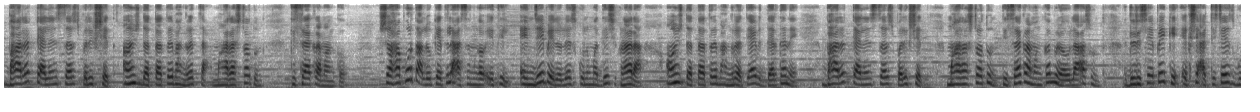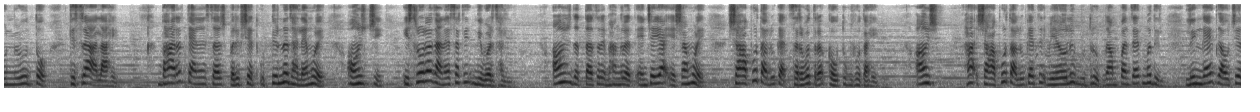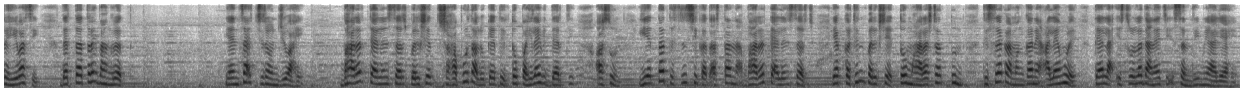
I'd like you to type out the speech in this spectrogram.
Bharat talent search परीक्षेत अंश दत्तात्रय भांगरतचा महाराष्ट्रातून तिसरा क्रमांक. शहापूर तालुक्यातील आसनगाव येथील एन जे बेलोले स्कूलमध्ये शिकणारा अंश दत्तात्रय भांगरत या विद्यार्थ्याने भारत टॅलेंट सर्च परीक्षेत महाराष्ट्रातून तिसरा क्रमांक मिळवला असून दीडशेपैकी एकशे अठ्ठेचाळीस गुण मिळवून तो तिसरा आला आहे. भारत टॅलेंट सर्च परीक्षेत उत्तीर्ण झाल्यामुळे अंशची इस्रोला जाण्यासाठी निवड झाली. अंश दत्तात्रय भांगरत यांच्या या यशामुळे शहापूर तालुक्यात सर्वत्र कौतुक होत आहे. अंश हा शहापूर तालुक्यातील वेहळोली बुद्रुक ग्रामपंचायतमधील लिंगायत गावचे रहिवासी दत्तात्रय भांगरत यांचा चिरंजीव आहे. भारत टॅलेंट सर्च परीक्षेत शहापूर तालुक्यातील तो पहिला विद्यार्थी असून इयत्ता तिसरीत शिकत असताना भारत टॅलेंट सर्च या कठीण परीक्षेत तो महाराष्ट्रातून तिसऱ्या क्रमांकाने आल्यामुळे त्याला इस्रोला जाण्याची संधी मिळाली आहे.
